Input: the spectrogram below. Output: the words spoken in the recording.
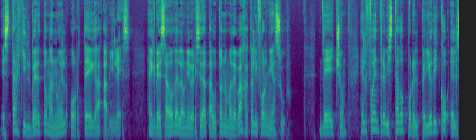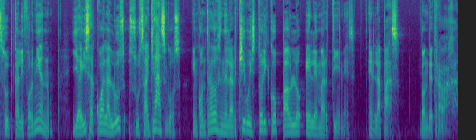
está Gilberto Manuel Ortega Avilés, egresado de la Universidad Autónoma de Baja California Sur. De hecho, él fue entrevistado por el periódico El Sudcaliforniano, y ahí sacó a la luz sus hallazgos, encontrados en el archivo histórico Pablo L. Martínez, en La Paz, donde trabaja.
